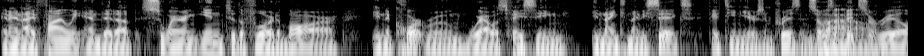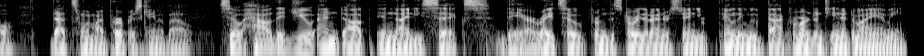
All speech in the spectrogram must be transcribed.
And then I finally ended up swearing into the Florida bar in a courtroom where I was facing in 1996 15 years in prison. So it was a bit surreal. That's when my purpose came about. So, how did you end up in 96 there, right? So, from the story that I understand, your family moved back from Argentina to Miami.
